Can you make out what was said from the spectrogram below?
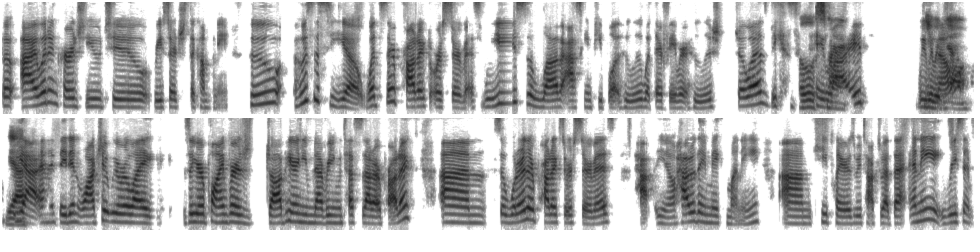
But I would encourage you to research the company. Who who's the CEO? What's their product or service? We used to love asking people at Hulu what their favorite Hulu show was because oh, they smart. lied. We would, would know. know. Yeah. Yeah. And if they didn't watch it, we were like, so you're applying for a job here and you've never even tested out our product. Um, so what are their products or service? How, you know, how do they make money? Um, key players, we talked about that. Any recent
